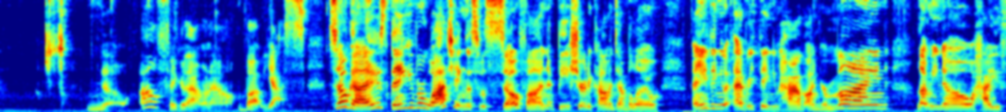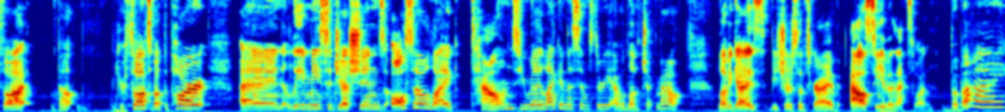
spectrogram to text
No, I'll figure that one out. But yes. So guys, thank you for watching. This was so fun. Be sure to comment down below anything you everything you have on your mind. Let me know how you thought about your thoughts about the part and leave me suggestions also like towns you really like in The Sims 3. I would love to check them out. Love you guys. Be sure to subscribe. I'll see you in the next one. Bye-bye.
